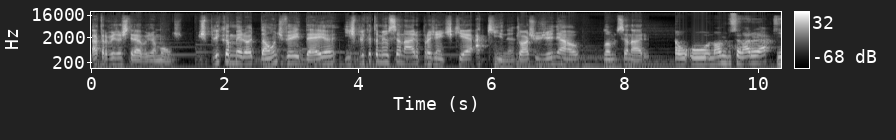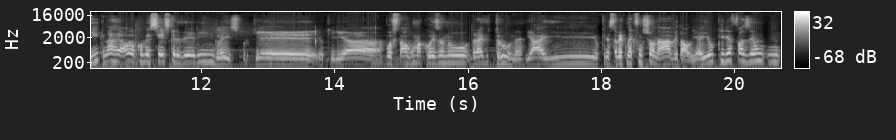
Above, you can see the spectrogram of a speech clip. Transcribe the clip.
através das trevas, Jamon, explica melhor da onde veio a ideia e explica também o cenário pra gente, que é aqui, né? Que eu acho genial o nome do cenário. O, o nome do cenário é aqui. Na real, eu comecei a escrever em inglês, porque eu queria postar alguma coisa no drive-thru, né? E aí eu queria saber como é que funcionava e tal. E aí eu queria fazer um, um-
